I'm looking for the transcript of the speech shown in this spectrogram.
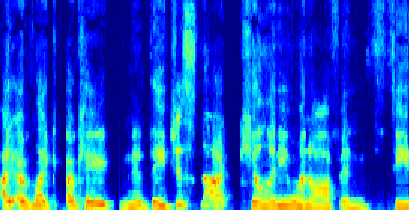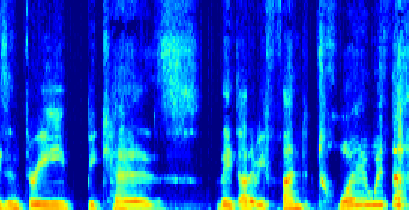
I, i'm like okay did they just not kill anyone off in season three because they thought it'd be fun to toy with us.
